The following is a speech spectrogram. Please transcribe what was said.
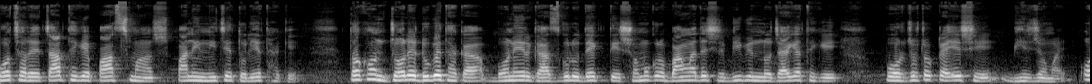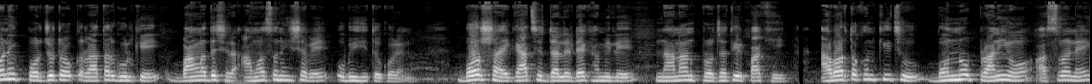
বছরে চার থেকে পাঁচ মাস পানির নিচে তলিয়ে থাকে। তখন জলে ডুবে থাকা বনের গাছগুলো দেখতে সমগ্র বাংলাদেশের বিভিন্ন জায়গা থেকে পর্যটকরা এসে ভিড় জমায়। অনেক পর্যটক রাতারগুলকে বাংলাদেশের আমাজন হিসাবে অভিহিত করেন। বর্ষায় গাছের ডালে দেখা মিলে নানান প্রজাতির পাখি, আবার তখন কিছু বন্য প্রাণীও আশ্রয় নেয়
